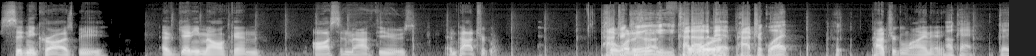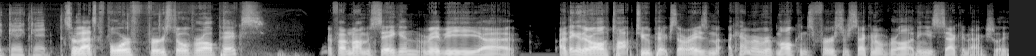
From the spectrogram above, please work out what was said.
Sidney Crosby, Evgeny Malkin, Auston Matthews, and Patrick Patrick, is who? You, cut out a bit. Patrick, what? Patrik Laine. Okay, good, good, good. So that's four first overall picks, if I'm not mistaken, or maybe uh, I think they're all top two picks though, right? Is, I can't remember if Malkin's first or second overall. I think he's second actually.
